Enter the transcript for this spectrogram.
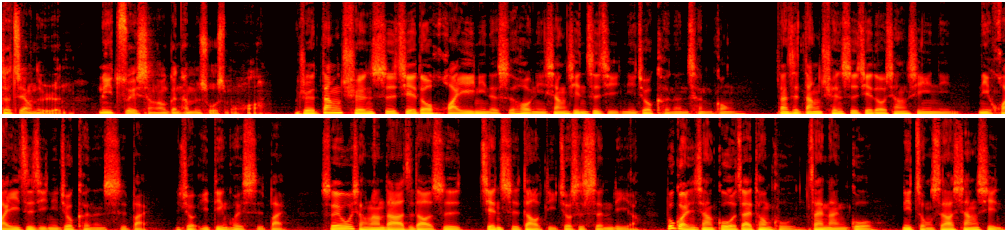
的这样的人，你最想要跟他们说什么话？我觉得，当全世界都怀疑你的时候，你相信自己，你就可能成功；但是，当全世界都相信你，你怀疑自己，你就可能失败，你就一定会失败。所以，我想让大家知道的是，坚持到底就是胜利啊！不管你现在过得再痛苦、再难过，你总是要相信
